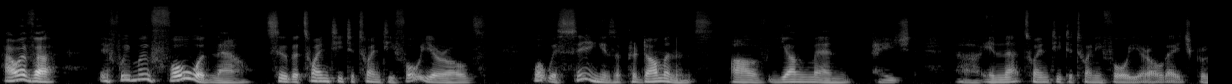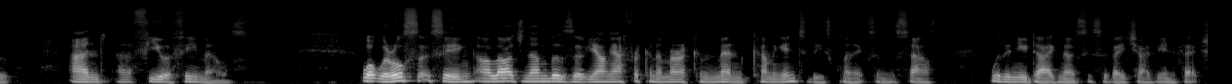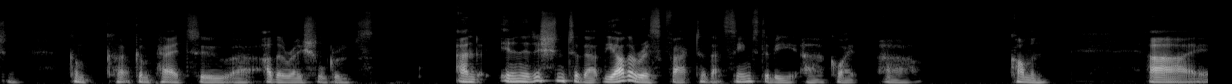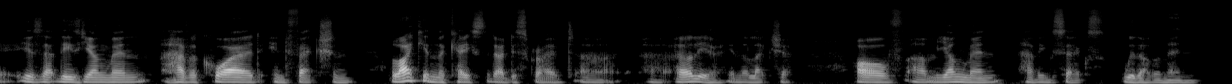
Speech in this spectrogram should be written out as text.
However, if we move forward now to the 20 to 24 year olds, what we're seeing is a predominance of young men aged uh, in that 20 to 24 year old age group and uh, fewer females. What we're also seeing are large numbers of young African American men coming into these clinics in the South with a new diagnosis of HIV infection com- compared to uh, other racial groups. And in addition to that, the other risk factor that seems to be uh, quite uh, common uh, is that these young men have acquired infection, like in the case that I described uh, earlier in the lecture of um, young men having sex with other men.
